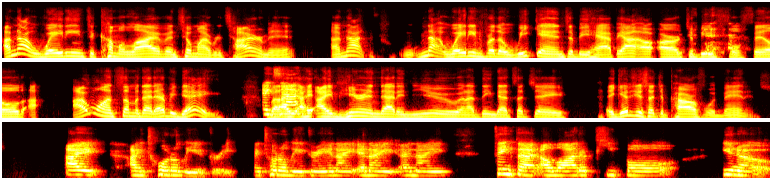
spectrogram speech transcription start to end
I'm not waiting to come alive until my retirement. I'm not not waiting for the weekend to be happy or, or to be fulfilled. I, I, want some of that every day. Exactly. But I, I, I'm hearing that in you, and I think that's such a it gives you such a powerful advantage. I I totally agree. I totally agree, and I and I and I think that a lot of people, you know,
